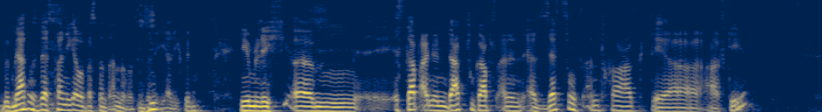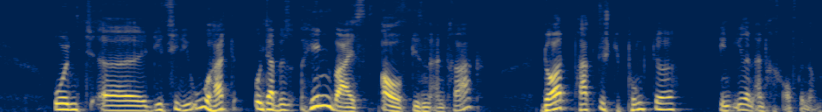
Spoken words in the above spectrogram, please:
bemerkenswert fand ich aber was ganz anderes, mhm. wenn ich ehrlich bin. Nämlich, ähm, es gab einen, dazu gab es einen Ersetzungsantrag der AfD. Und äh, die CDU hat unter Hinweis auf diesen Antrag dort praktisch die Punkte in ihren Antrag aufgenommen.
